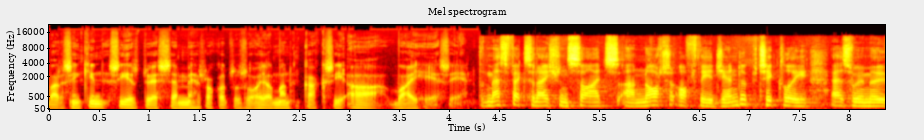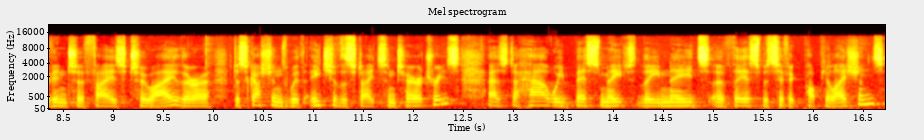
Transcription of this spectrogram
varsinkin siirtyessämme rokotusohjelman 2A-vaiheeseen. The mass vaccination sites are not off the agenda, particularly as we move into phase 2A. There are discussions with each of the states and territories as to how we best meet the needs of their specific populations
